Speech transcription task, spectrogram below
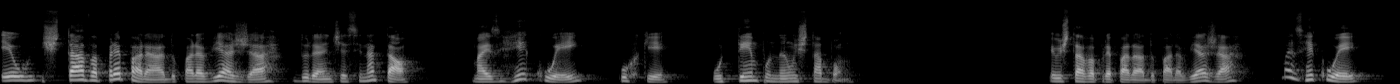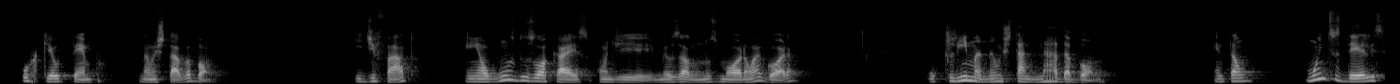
eu estava preparado para viajar durante esse Natal, mas recuei porque o tempo não está bom. Eu estava preparado para viajar, mas recuei porque o tempo não estava bom. E, de fato, em alguns dos locais onde meus alunos moram agora, o clima não está nada bom. Então, muitos deles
